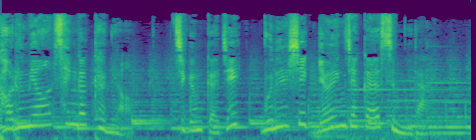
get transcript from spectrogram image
걸으며 생각하며 지금까지 문일식 여행작가였습니다.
